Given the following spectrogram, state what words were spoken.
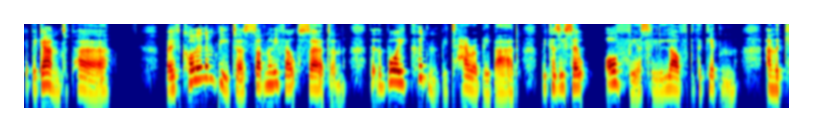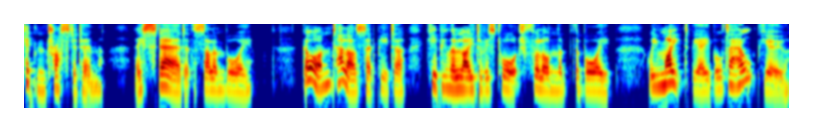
It began to purr. Both Colin and Peter suddenly felt certain that the boy couldn't be terribly bad because he so obviously loved the kitten, and the kitten trusted him. They stared at the sullen boy. Go on, tell us, said Peter, keeping the light of his torch full on the, the boy. We might be able to help you.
